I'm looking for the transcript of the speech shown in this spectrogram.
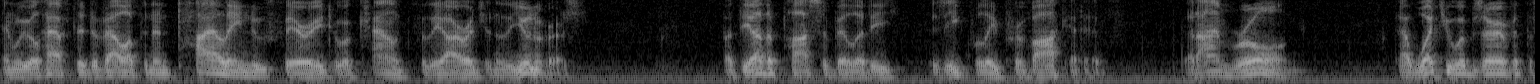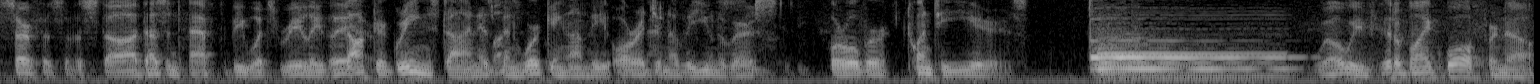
and we will have to develop an entirely new theory to account for the origin of the universe. But the other possibility is equally provocative that I'm wrong. That what you observe at the surface of a star doesn't have to be what's really there. Dr. Greenstein has been working on the origin of the universe for over 20 years. Well, we've hit a blank wall for now.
